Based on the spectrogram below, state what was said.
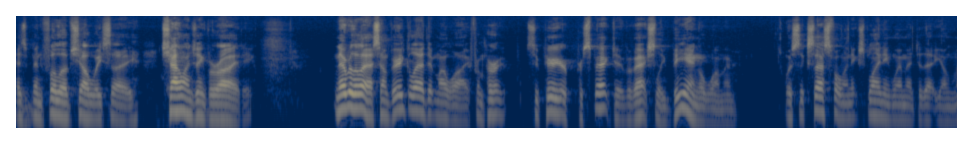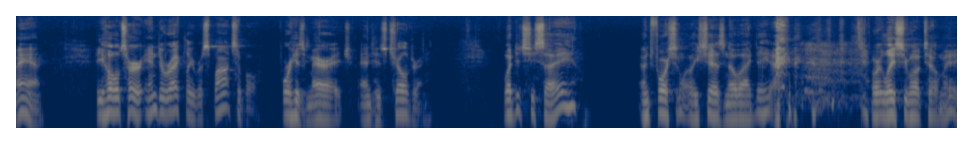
has been full of, shall we say, challenging variety. Nevertheless, I'm very glad that my wife, from her superior perspective of actually being a woman was successful in explaining women to that young man. He holds her indirectly responsible for his marriage and his children. What did she say? Unfortunately, she has no idea, or at least she won't tell me.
